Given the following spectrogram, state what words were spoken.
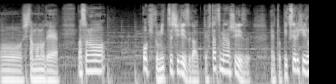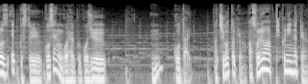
うん、をしたもので、まあ、その大きく3つシリーズがあって2つ目のシリーズ、えっと、ピクセルヒーローズ X という5550ん？5体。あ違ったっけな？あそれはピクニンだっけな？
